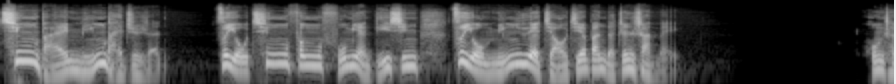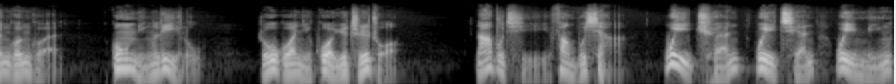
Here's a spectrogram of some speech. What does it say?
清白明白之人，自有清风拂面涤心，自有明月皎洁般的真善美。红尘滚滚，功名利禄，如果你过于执着，拿不起，放不下。为权、为钱、为名、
